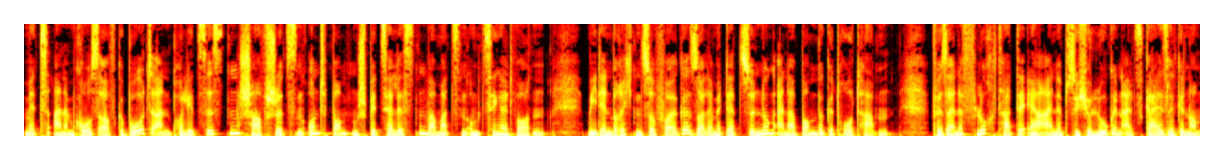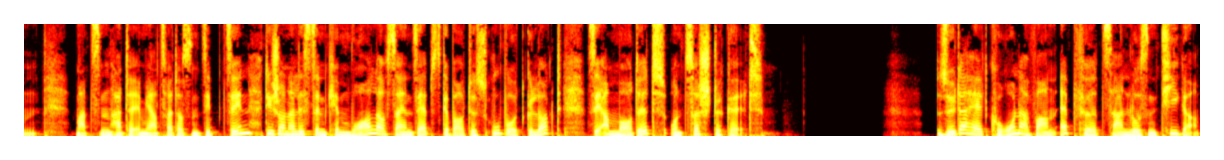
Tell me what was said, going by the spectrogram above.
Mit einem Großaufgebot an Polizisten, Scharfschützen und Bombenspezialisten war Matzen umzingelt worden. Medienberichten zufolge soll er mit der Zündung einer Bombe gedroht haben. Für seine Flucht hatte er eine Psychologin als Geisel genommen. Matzen hatte im Jahr 2017 die Journalistin Kim Wall auf sein selbstgebautes U-Boot gelockt, sie ermordet und zerstückelt. Söder hält Corona-Warn-App für zahnlosen Tiger.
